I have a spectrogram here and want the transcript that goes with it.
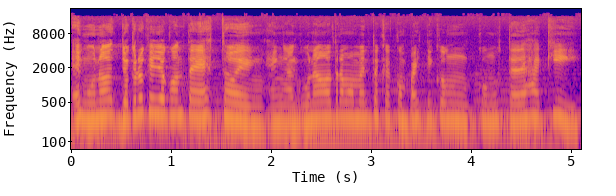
en uno, yo creo que yo conté esto en, en algún otro momento que compartí con, con ustedes aquí.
